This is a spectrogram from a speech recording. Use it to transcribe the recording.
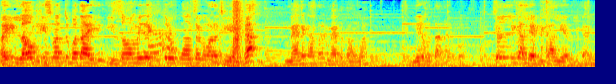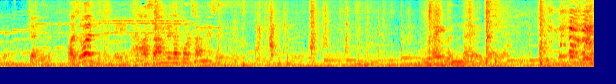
भाई लव किस्मत तू बता। इस सौ में तेरे को कौन सा गुब्बारा चाहिए। ना मैंने कहा था मैं बताऊँगा। मेरे बताना है चल निकाल लिया निकाल लिया निकाल लिया। चल इधर। असवत आ, सामने से फोड़ सामने से। पूरा ही बंदा रह गया यार।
